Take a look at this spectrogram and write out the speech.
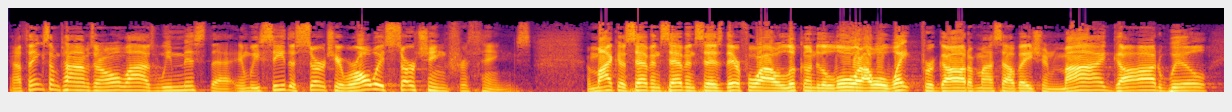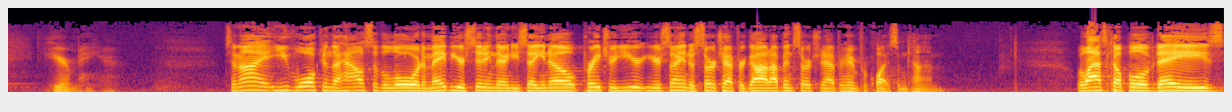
And I think sometimes in our own lives we miss that and we see the search here. We're always searching for things. And Micah 7 7 says, Therefore I will look unto the Lord. I will wait for God of my salvation. My God will hear me. Tonight you've walked in the house of the Lord and maybe you're sitting there and you say, you know, preacher, you're, you're saying to search after God. I've been searching after Him for quite some time. The last couple of days,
